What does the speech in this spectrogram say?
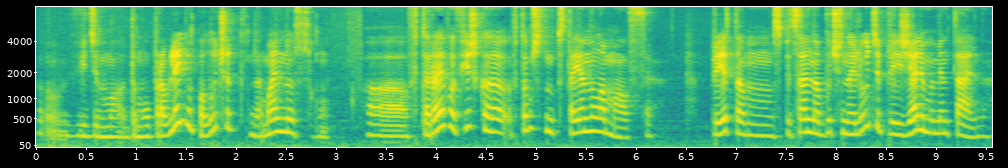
э, видимо, домоуправление получит нормальную сумму. А вторая его фишка в том, что он постоянно ломался. При этом специально обученные люди приезжали моментально.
